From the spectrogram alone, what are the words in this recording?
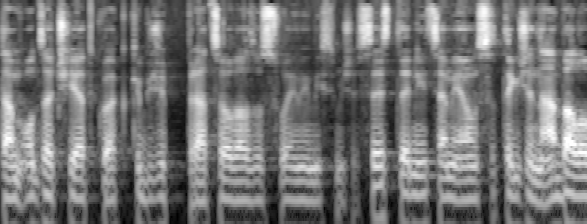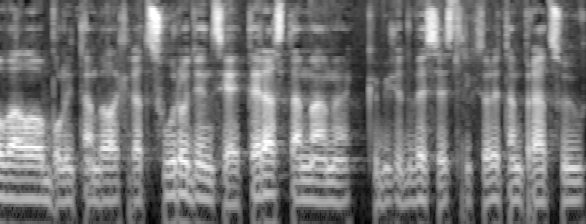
tam od začiatku ako keby, pracoval so svojimi, myslím, že sesternicami a on sa takže nabalovalo, boli tam veľakrát súrodenci, aj teraz tam máme keby, že dve sestry, ktoré tam pracujú.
